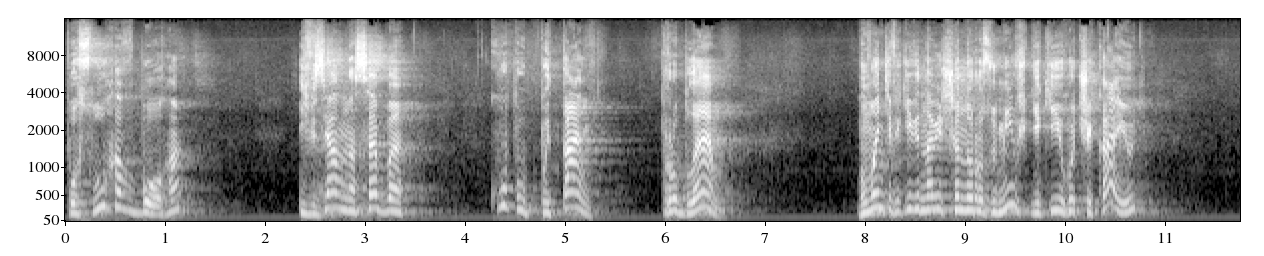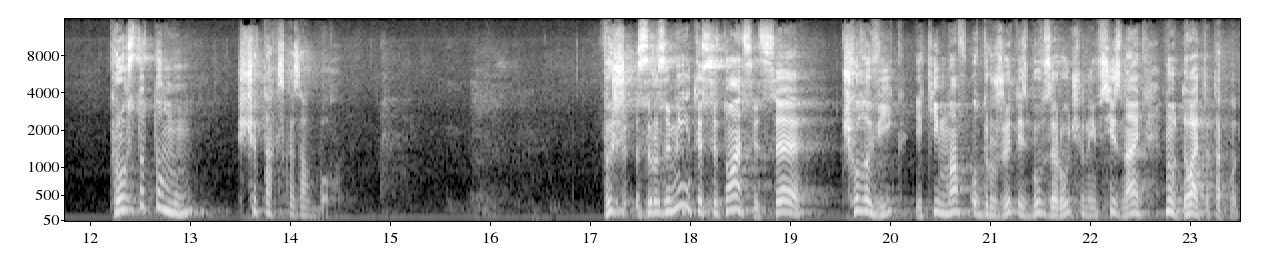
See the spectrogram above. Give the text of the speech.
послухав Бога і взяв на себе купу питань, проблем, моментів, які він навіть ще не розумів, які його чекають, просто тому, що так сказав Бог. Ви ж зрозумієте ситуацію, це чоловік, який мав одружитись, був заручений, всі знають. Ну, давайте так, от,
